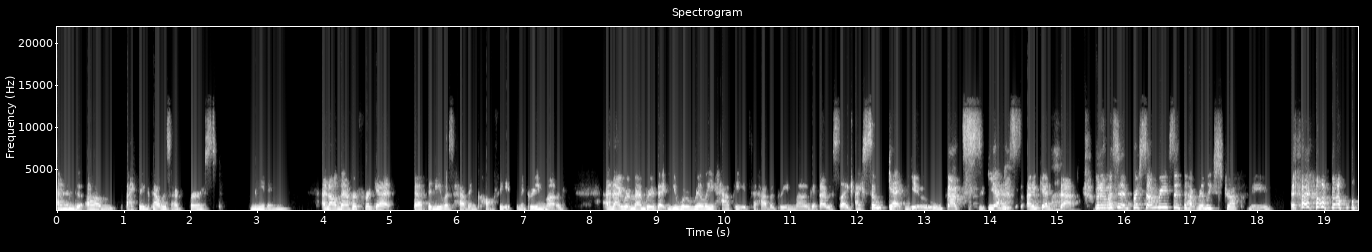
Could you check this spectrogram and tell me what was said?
And um, I think that was our first meeting. And I'll never forget, Bethany was having coffee in a green mug. And I remember that you were really happy to have a green mug. And I was like, I so get you. That's, yes, I get that. But it wasn't, for some reason that really struck me. I don't know.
